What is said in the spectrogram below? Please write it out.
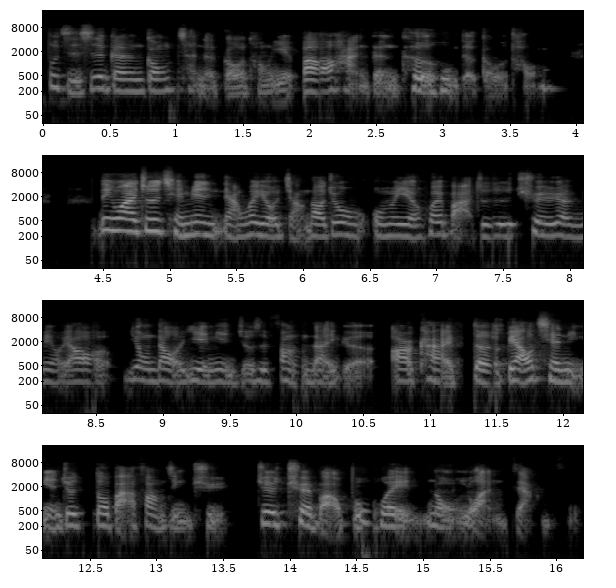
不只是跟工程的沟通，也包含跟客户的沟通。另外就是前面两位有讲到，就我们也会把就是确认没有要用到的页面，就是放在一个 archive 的标签里面，就都把它放进去，就确保不会弄乱这样子。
